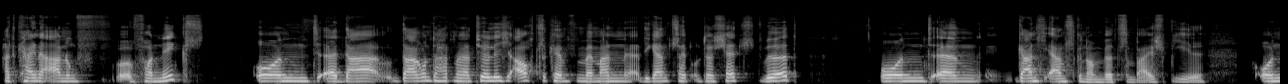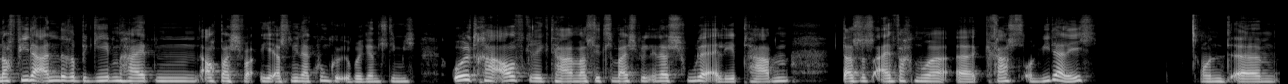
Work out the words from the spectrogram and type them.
hat keine Ahnung von nix. Und äh, da, darunter hat man natürlich auch zu kämpfen, wenn man die ganze Zeit unterschätzt wird und ähm, gar nicht ernst genommen wird, zum Beispiel. Und noch viele andere Begebenheiten, auch bei Jasmina Kunke übrigens, die mich ultra aufgeregt haben, was sie zum Beispiel in der Schule erlebt haben. Das ist einfach nur äh, krass und widerlich. Und ähm,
